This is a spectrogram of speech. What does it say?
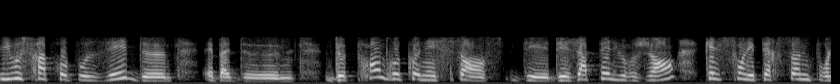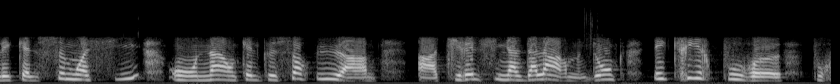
il vous sera proposé de, eh ben de, de prendre connaissance des, des appels urgents. Quelles sont les personnes pour lesquelles ce mois-ci on a en quelque sorte eu à, à tirer le signal d'alarme? Donc, écrire pour euh, pour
